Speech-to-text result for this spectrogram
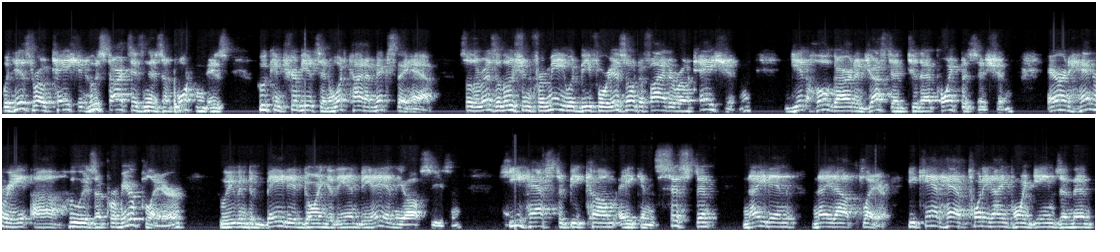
with his rotation, who starts isn't as important as who contributes and what kind of mix they have. So the resolution for me would be for Izzo to find a rotation, get Hoggard adjusted to that point position. Aaron Henry, uh, who is a premier player, who even debated going to the NBA in the offseason, he has to become a consistent night in, night out player. He can't have 29 point games and then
